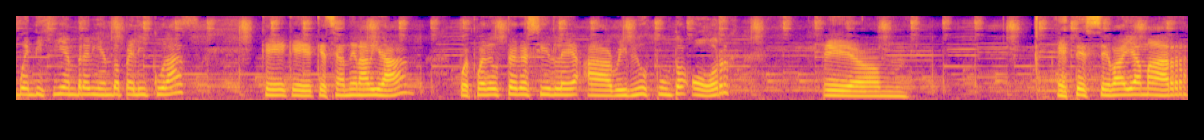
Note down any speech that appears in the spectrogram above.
buen diciembre viendo películas que, sean de Navidad, pues puede usted decirle a reviews.org. Eh, um, este se va a llamar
